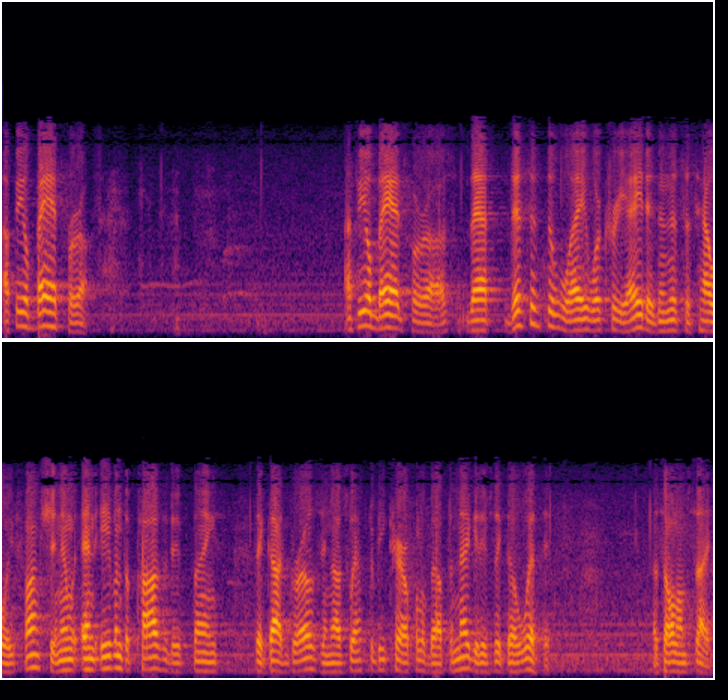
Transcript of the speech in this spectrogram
I feel bad for us. I feel bad for us that this is the way we're created and this is how we function. And, and even the positive things that God grows in us, we have to be careful about the negatives that go with it. That's all I'm saying.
